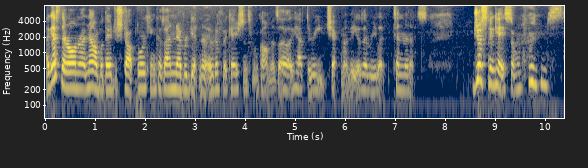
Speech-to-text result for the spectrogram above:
I guess they're on right now, but they just stopped working because I never get notifications from comments. I like have to recheck my videos every like ten minutes just in case someone's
